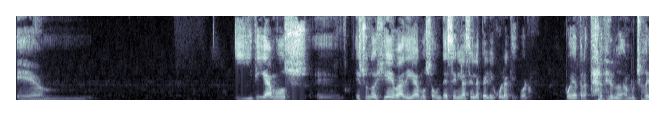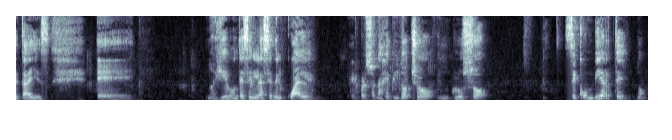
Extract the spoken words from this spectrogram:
Em, y digamos, eh, eso nos lleva, digamos, a un desenlace en la película que, bueno, voy a tratar de no dar muchos detalles. Eh, nos lleva a un desenlace en el cual el personaje Pinocho incluso se convierte, ¿no?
